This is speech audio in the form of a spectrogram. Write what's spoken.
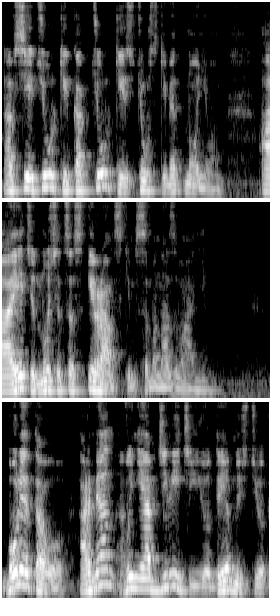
а все тюрки как тюрки с тюркским этнонимом, а эти носятся с иранским самоназванием. Более того, армян вы не обделите ее древностью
